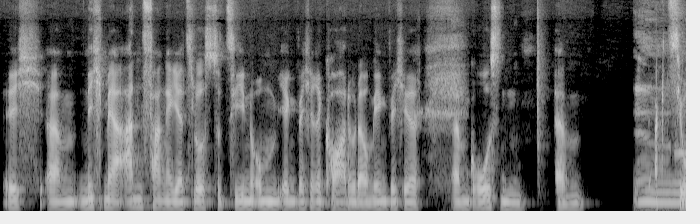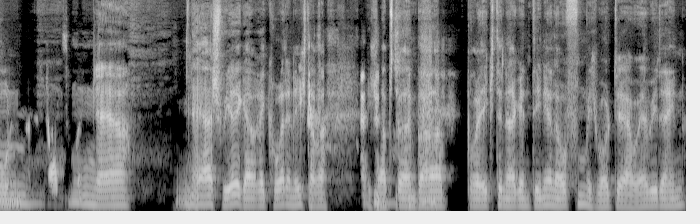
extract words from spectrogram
ich ähm, nicht mehr anfange, jetzt loszuziehen, um irgendwelche Rekorde oder um irgendwelche ähm, großen ähm, Aktionen mm, Naja, naja, schwierig, aber Rekorde nicht, aber ich habe so ein paar Projekte in Argentinien offen. Ich wollte ja heuer wieder hin,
